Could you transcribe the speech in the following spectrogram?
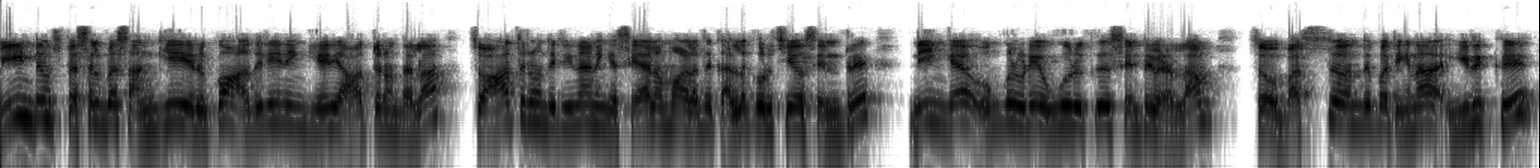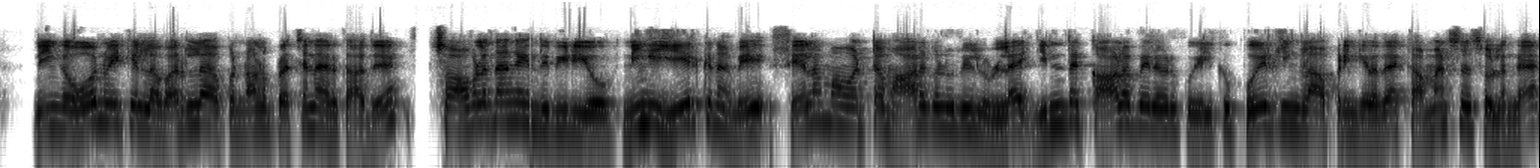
மீண்டும் ஸ்பெஷல் பஸ் அங்கேயே இருக்கும். அதுலேயே நீங்கள் ஏறி ஆத்திரம் வந்துடலாம். ஸோ ஆத்திரம் வந்துட்டீங்கன்னா நீங்கள் சேலமோ அல்லது கள்ளக்குறிச்சியோ சென்று நீங்கள் உங்களுடைய ஊருக்கு சென்று விடலாம். ஸோ பஸ் வந்து பார்த்தீங்கன்னா இருக்குது நீங்கள் ஓன் வெஹிக்கிளில் வரல அப்படின்னாலும் பிரச்சனை இருக்காது. ஸோ அவ்வளோதாங்க இந்த வீடியோ நீங்கள் ஏற்கனவே சேலம் மாவட்டம் ஆரகலூரில் உள்ள இந்த காலபைரவர் கோயிலுக்கு போயிருக்கீங்களா அப்படிங்கிறத கமெண்ட்ஸில் சொல்லுங்கள்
